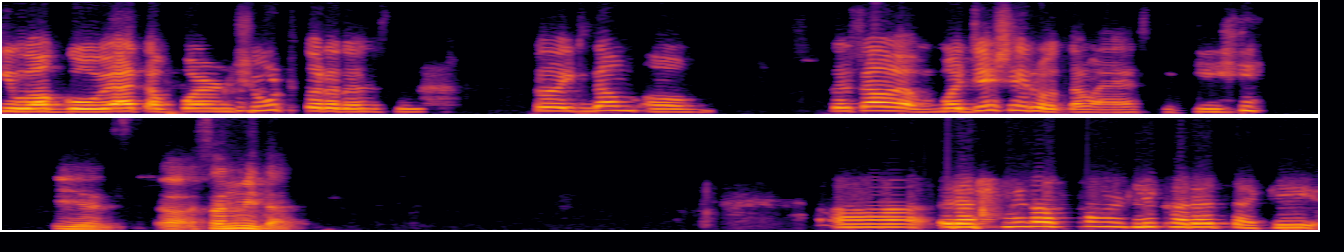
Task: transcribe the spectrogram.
किंवा गोव्यात आपण शूट करत असू. तर एकदम तसा मजेशीर होता माझ्यासाठी. येस सन्मिता. अं, रश्मी जसं म्हटली खरंच आहे की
